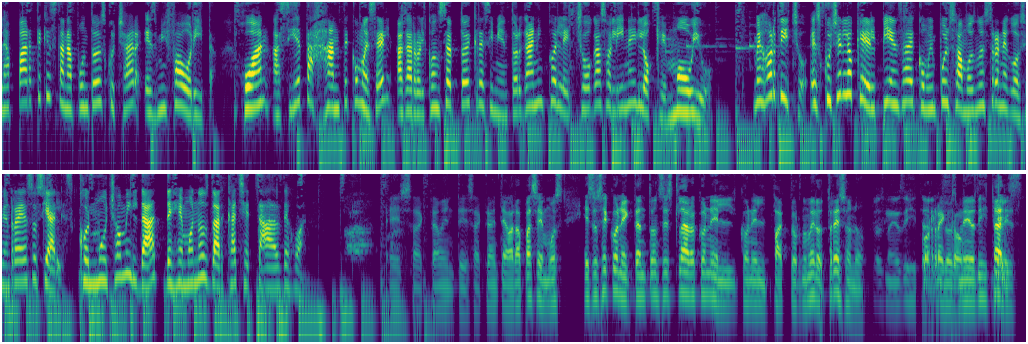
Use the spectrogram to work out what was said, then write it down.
La parte que están a punto de escuchar es mi favorita. Juan, así de tajante como es él, agarró el concepto de crecimiento orgánico, le echó gasolina y lo quemó vivo. Mejor dicho, escuchen lo que él piensa de cómo impulsamos nuestro negocio en redes sociales. Con mucha humildad, dejémonos dar cachetadas de Juan. Exactamente, exactamente. Ahora pasemos. Eso se conecta entonces, claro, con el, con el factor número tres, ¿o no? Los medios digitales. Los medios digitales.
